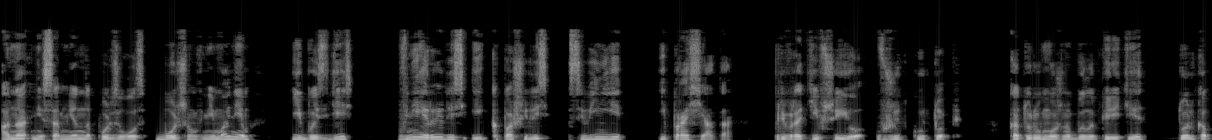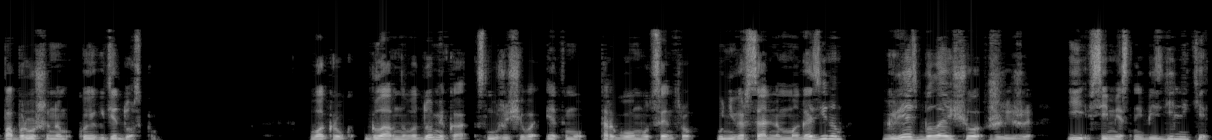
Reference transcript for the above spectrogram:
она, несомненно, пользовалась большим вниманием, ибо здесь в ней рылись и копошились свиньи и поросята, превратившие ее в жидкую топь, которую можно было перейти только по брошенным кое-где доскам. Вокруг главного домика, служащего этому торговому центру универсальным магазином, грязь была еще жиже, и все местные бездельники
